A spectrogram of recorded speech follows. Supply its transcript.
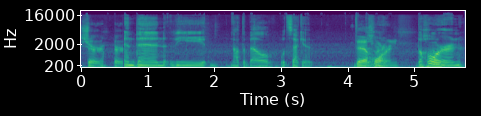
Sure. sure. and then the not the bell. What's second? The horn. The horn.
